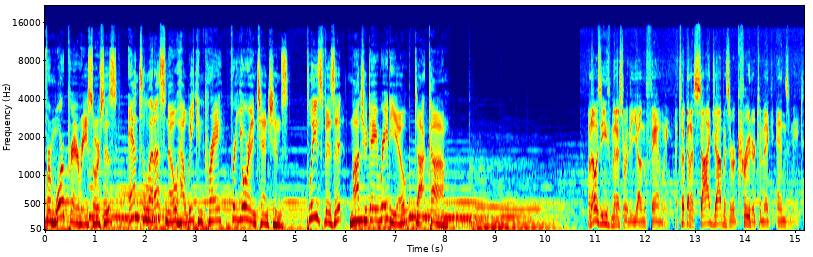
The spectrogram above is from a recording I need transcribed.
For more prayer resources and to let us know how we can pray for your intentions, please visit materdeiradio.com. When I was a youth minister with a young family, I took on a side job as a recruiter to make ends meet.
